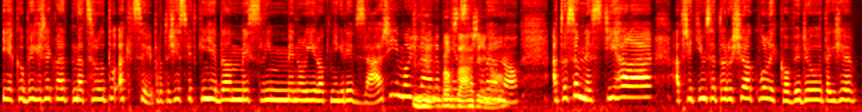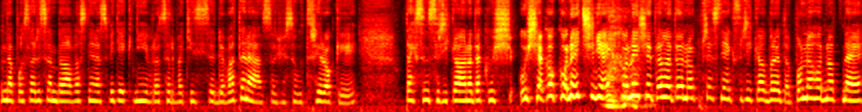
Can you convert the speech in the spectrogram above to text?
jako bych řekla, na celou tu akci, protože světkyně byl, myslím, minulý rok někdy v září možná, mm, nebo v září, takového, no. no. A to jsem nestíhala a předtím se to rušilo kvůli covidu, takže naposledy jsem byla vlastně na světě knihy v roce 2019, což jsou tři roky. Tak jsem si říkala, no tak už, už jako konečně, konečně tenhle ten rok přesně, jak si říkal, bude to plnohodnotné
